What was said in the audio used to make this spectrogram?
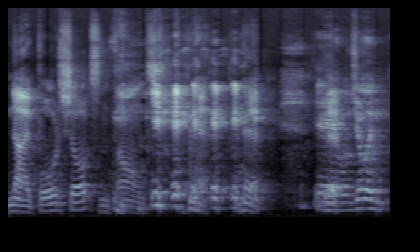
No board shorts and thongs. Yeah, well, join.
